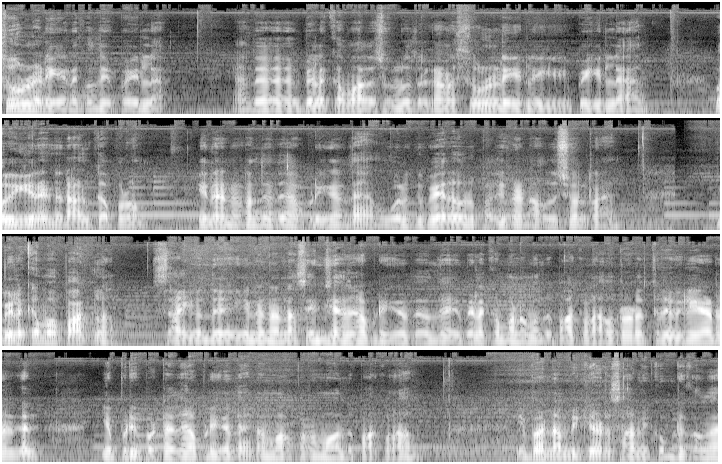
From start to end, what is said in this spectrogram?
சூழ்நிலை எனக்கு வந்து இப்போ இல்லை. அந்த விளக்கமாக அதை சொல்வதற்கான சூழ்நிலை இல்லை இப்போ இல்லை. ஒரு இரண்டு நாளுக்கு அப்புறம் என்ன நடந்தது அப்படிங்கிறத உங்களுக்கு வேற ஒரு பதிவில் நான் வந்து சொல்கிறேன் விளக்கமாக பார்க்கலாம். சாய் வந்து என்னென்னலாம் செஞ்சார் அப்படிங்கிறத வந்து விளக்கமாக நம்ம வந்து பார்க்கலாம். அவரோட திருவிளையாடல்கள் எப்படிப்பட்டது அப்படிங்கிறத நம்ம அப்புறமா வந்து பார்க்கலாம். இப்போ நம்பிக்கையோட சாமி கும்பிட்டுக்கோங்க.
